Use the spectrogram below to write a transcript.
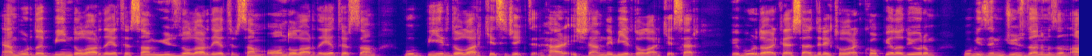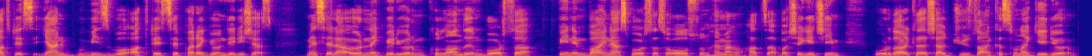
Yani burada 1000 dolarda yatırsam, 100 dolarda yatırsam, 10 dolarda yatırsam bu 1 dolar kesecektir. Her işlemde 1 dolar keser. Ve burada arkadaşlar direkt olarak kopyala diyorum. Bu bizim cüzdanımızın adresi. Yani biz bu adrese para göndereceğiz. Mesela örnek veriyorum kullandığım borsa benim Binance borsası olsun. Hemen hatta başa geçeyim. Burada arkadaşlar cüzdan kısmına geliyorum.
